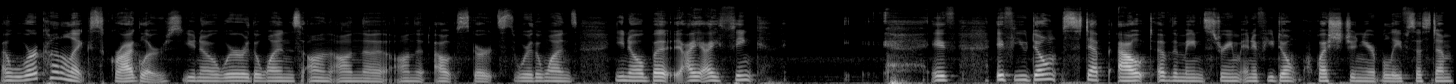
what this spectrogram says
And we're kind of like scragglers you know we're the ones on on the on the outskirts. We're the ones you know but i i think if if you don't step out of the mainstream and if you don't question your belief system,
